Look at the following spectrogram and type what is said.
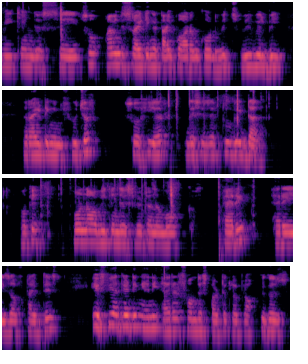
we can just say so I'm just writing a type ORM code which we will be writing in future. So here this is a to be done. Okay. For now we can just return a mock array arrays of type this. If we are getting any error from this particular block because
